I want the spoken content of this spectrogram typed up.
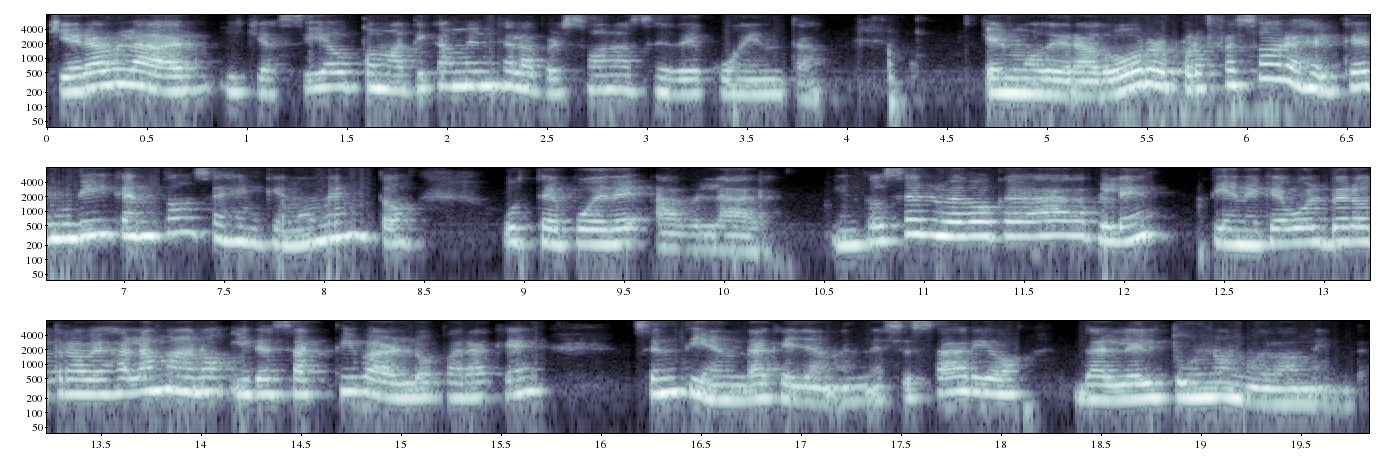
quiere hablar y que así automáticamente la persona se dé cuenta. El moderador o el profesor es el que indica entonces en qué momento usted puede hablar. Entonces luego que hable, tiene que volver otra vez a la mano y desactivarlo para que se entienda que ya no es necesario darle el turno nuevamente.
